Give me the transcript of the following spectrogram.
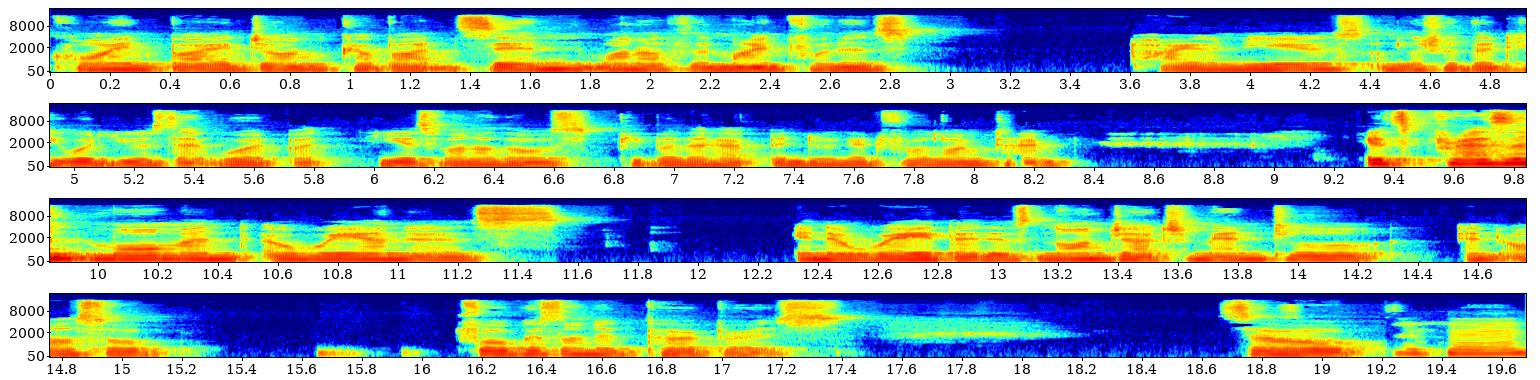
coined by Jon Kabat-Zinn, one of the mindfulness pioneers. I'm not sure that he would use that word, but he is one of those people that have been doing it for a long time. It's present moment awareness in a way that is non judgmental and also focused on the purpose. So, hmm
